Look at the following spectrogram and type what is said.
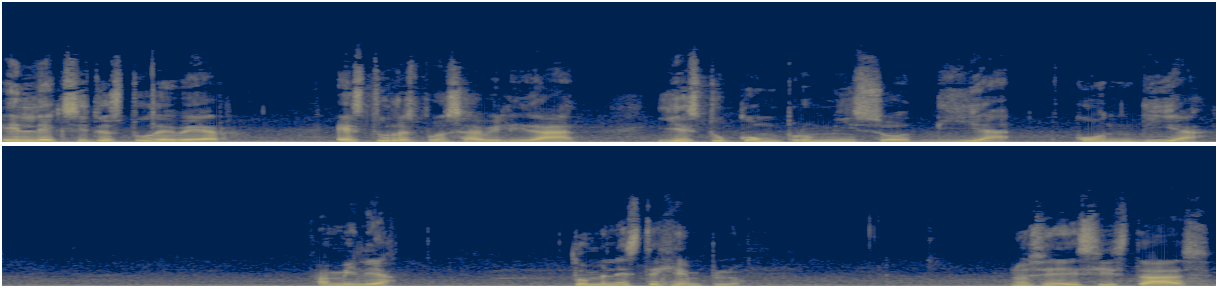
El éxito es tu deber, es tu responsabilidad y es tu compromiso día con día. Familia, tomen este ejemplo. No sé si estás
